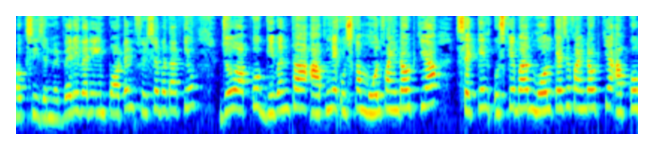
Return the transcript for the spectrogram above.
ऑक्सीजन में। वेरी वेरी इंपॉर्टेंट फिर से बताती हूँ, जो आपको गिवन था, आपने उसका मोल फाइंड आउट किया सेकेंड उसके बाद मोल कैसे फाइंड आउट किया, आपको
